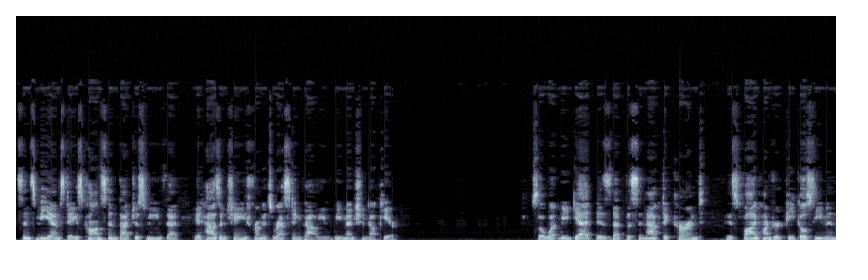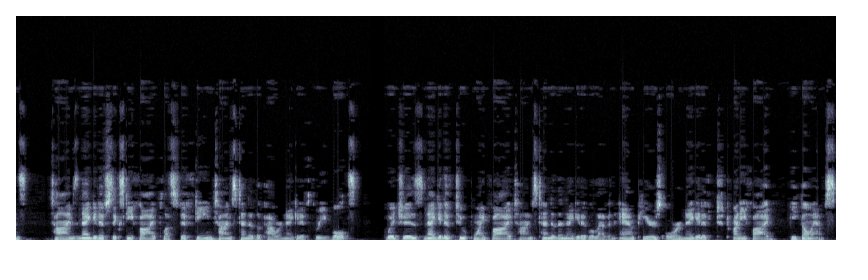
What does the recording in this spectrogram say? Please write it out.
since Vm stays constant, that just means that it hasn't changed from its resting value we mentioned up here. So what we get is that the synaptic current is 500 picosiemens times negative 65 plus 15 times 10 to the power negative 3 volts which is negative 2.5 times 10 to the negative 11 amperes or negative 25 picoamps.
